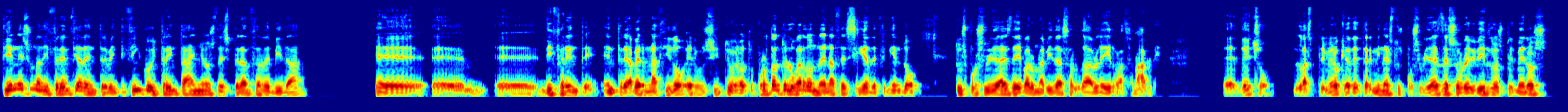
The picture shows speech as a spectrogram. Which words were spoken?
tienes una diferencia de entre 25 y 30 años de esperanza de vida eh, eh, eh, diferente entre haber nacido en un sitio o en otro. Por lo tanto, el lugar donde naces sigue definiendo tus posibilidades de llevar una vida saludable y razonable. de hecho, las primero que determina es tus posibilidades de sobrevivir los primeros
